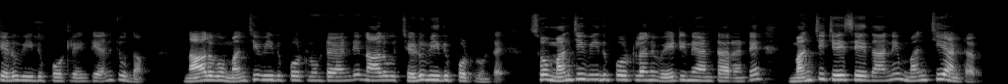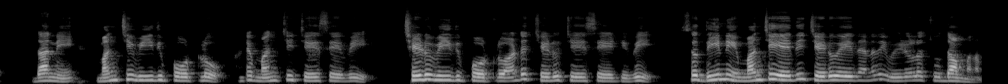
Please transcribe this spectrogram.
చెడు వీధి పోట్లు ఏంటి అని చూద్దాం. నాలుగు మంచి వీధి పోట్లు ఉంటాయండి నాలుగు చెడు వీధి పోట్లు ఉంటాయి సో మంచి వీధి పోట్లు అని వేటిని అంటారంటే మంచి చేసేదాన్ని మంచి అంటారు. దాన్ని మంచి వీధి పోట్లు అంటే మంచి చేసేవి చెడు వీధి పోట్లు అంటే చెడు చేసేటివి. సో దీన్ని మంచి ఏది చెడు ఏది అనేది వీడియోలో చూద్దాం మనం.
